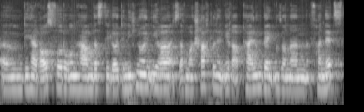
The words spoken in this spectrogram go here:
ähm, die Herausforderung haben, dass die Leute nicht nur in ihrer, ich sag mal, Schachtel, in ihrer Abteilung denken, sondern vernetzt.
